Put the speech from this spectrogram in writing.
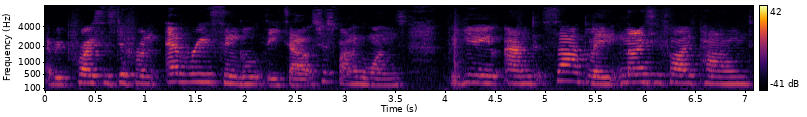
every price is different, every single detail. It's just finding the ones for you. And sadly, £95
